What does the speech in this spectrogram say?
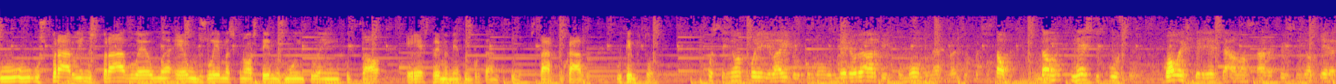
o, o esperar o inesperado é, uma, é um dos lemas que nós temos muito em futsal. É extremamente importante, sim, estar focado o tempo todo. O senhor foi eleito como o melhor árbitro do mundo, né, do futsal. Então, neste curso, qual a experiência avançada que o senhor quer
